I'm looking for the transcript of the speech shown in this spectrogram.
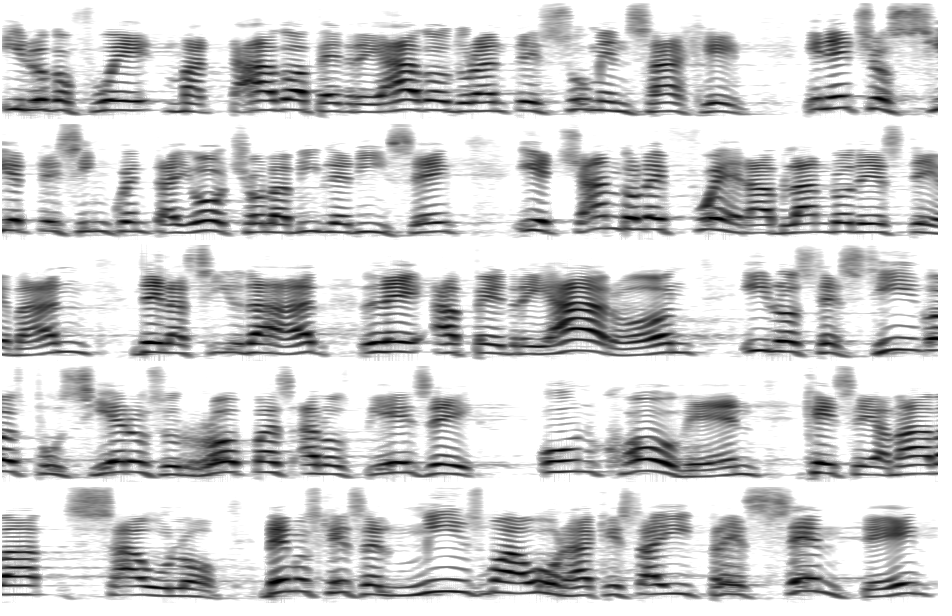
y luego fue matado, apedreado durante su mensaje. En Hechos 7:58 la Biblia dice, y echándole fuera, hablando de Esteban, de la ciudad, le apedrearon y los testigos pusieron sus ropas a los pies de un joven que se llamaba Saulo. Vemos que es el mismo ahora que está ahí presente,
